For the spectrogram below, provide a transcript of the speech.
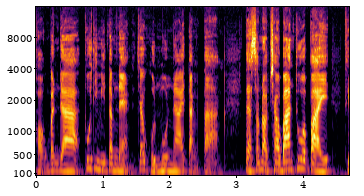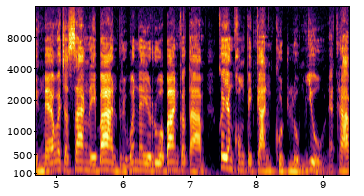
ของบรรดา ผู้ที่มีตำแหน่งเจ้าขุนมูลนายต่างๆ แต่สำหรับชาวบ้านทั่วไป ถึงแม้ว่าจะสร้างในบ้านหรือว่าในรั้วบ้านก็ตาม ก็ยังคงเป็นการขุดหลุมอยู่นะครับ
